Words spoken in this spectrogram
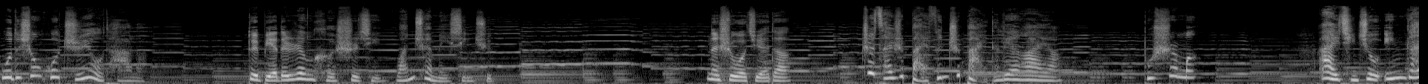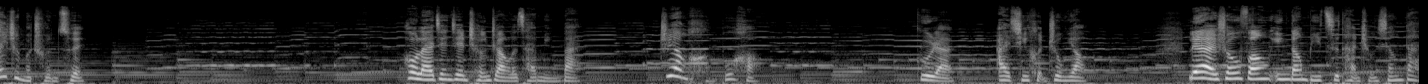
我的生活只有他了，对别的任何事情完全没兴趣。那时我觉得，这才是百分之百的恋爱呀，不是吗？爱情就应该这么纯粹。后来渐渐成长了，才明白，这样很不好。固然，爱情很重要，恋爱双方应当彼此坦诚相待。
